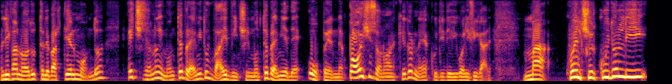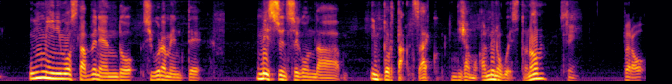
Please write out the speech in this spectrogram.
li fanno da tutte le parti del mondo e ci sono dei montepremi, tu vai e vinci il montepremi ed è open. Poi ci sono anche tornei a cui ti devi qualificare, ma quel circuito lì un minimo sta avvenendo sicuramente messo in seconda importanza, ecco, diciamo almeno questo, no? Sì, però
